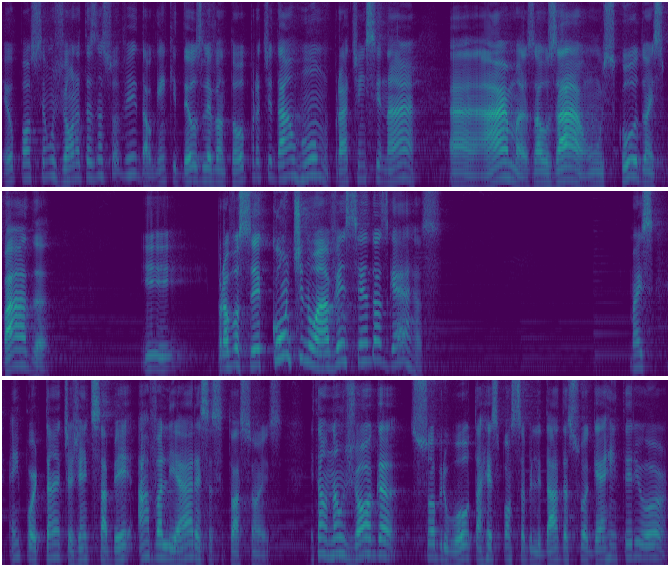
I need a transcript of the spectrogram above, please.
Eu posso ser um Jonatas na sua vida, alguém que Deus levantou para te dar um rumo, para te ensinar ah, armas, a usar um escudo, uma espada, e para você continuar vencendo as guerras. Mas é importante a gente saber avaliar essas situações. Então, não joga sobre o outro a responsabilidade da sua guerra interior.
